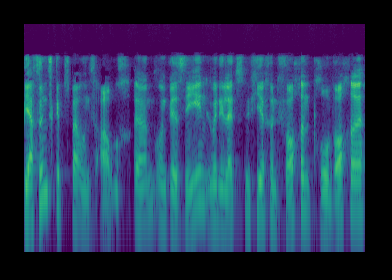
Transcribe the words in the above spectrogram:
BA5 gibt es bei uns auch ähm, und wir sehen über die letzten vier, fünf Wochen pro Woche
